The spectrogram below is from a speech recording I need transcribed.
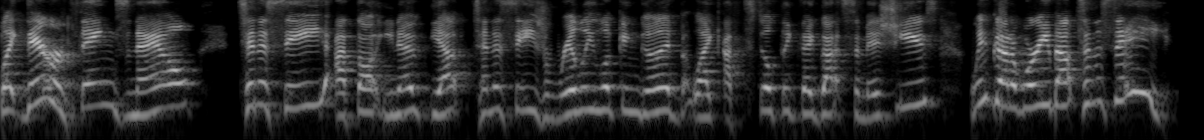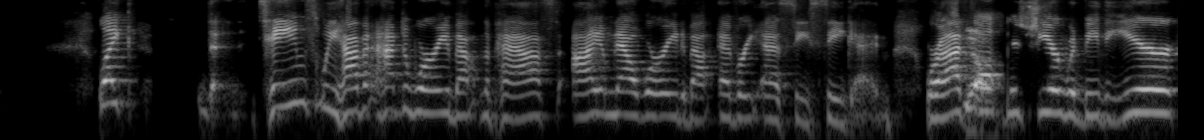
Like there are things now. Tennessee, I thought, you know, yep, Tennessee's really looking good, but like I still think they've got some issues. We've got to worry about Tennessee. Like the teams we haven't had to worry about in the past. I am now worried about every SEC game where I Yeah. thought this year would be the year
